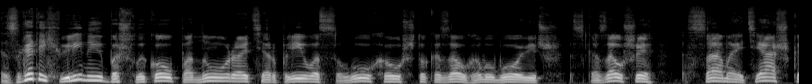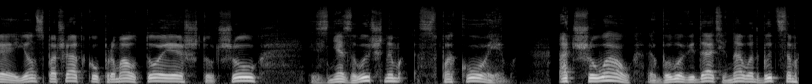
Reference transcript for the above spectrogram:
з гэтай хвіліны башлыкоў панура цярпліва слухаў што казаў галубович сказаўшы самае цяжкае ён спачатку прымаў тое што чуў з нязвычным спакоем. Адчуваў было відаць нават быццам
